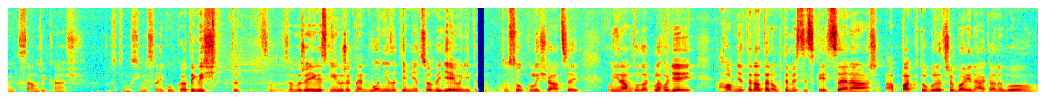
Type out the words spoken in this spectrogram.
jak sám říkáš, prostě musíme se na ně koukat. I když t- samozřejmě vždycky někdo řekne, oni zatím něco vidějí, oni to jsou kulišáci, oni nám to takhle hodějí a hlavně teda ten optimistický scénář a pak to bude třeba jinak, anebo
